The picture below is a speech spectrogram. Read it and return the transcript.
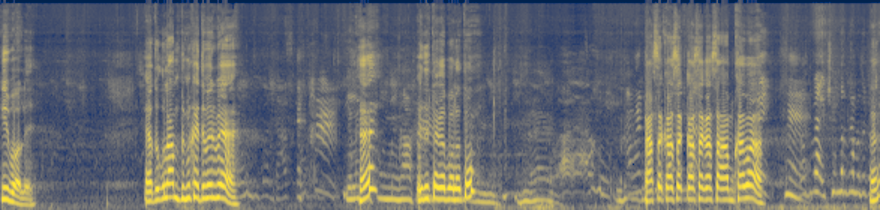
কি বলে? এতগুলো আম তুমি খাইতে পারবে? হ্যাঁ? এদিক থেকে বলো তো। কাঁচা কাঁচা কাঁচা কাঁচা আম খাবা? হ্যাঁ।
